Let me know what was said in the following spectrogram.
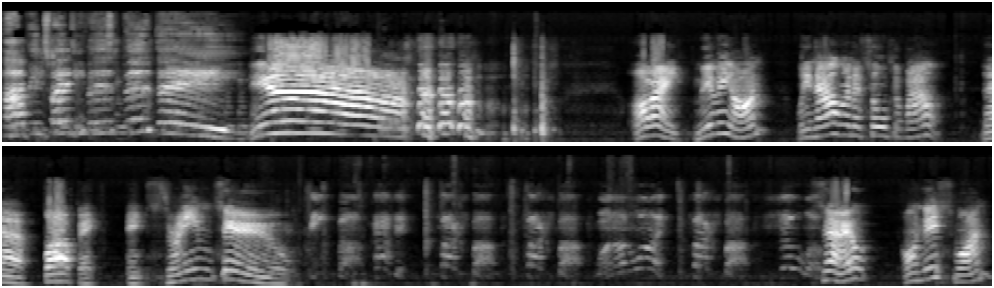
Happy 21st birthday! Yeah! Alright, moving on. We're now going to talk about the Bop It Extreme 2. Beat Pass it. Fox Bob. Fox Bob. One on one. Fox Bob. Solo. So, on this one,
